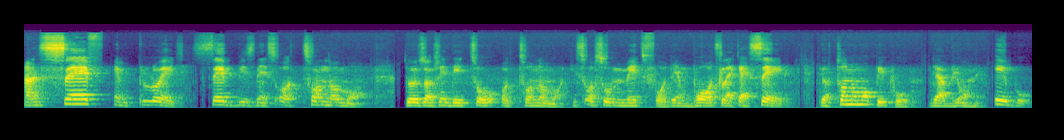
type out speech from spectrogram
and self-employed, self-business, autonomous. Those are they told autonomous. It's also made for them. But like I said, the autonomous people, they are beyond able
